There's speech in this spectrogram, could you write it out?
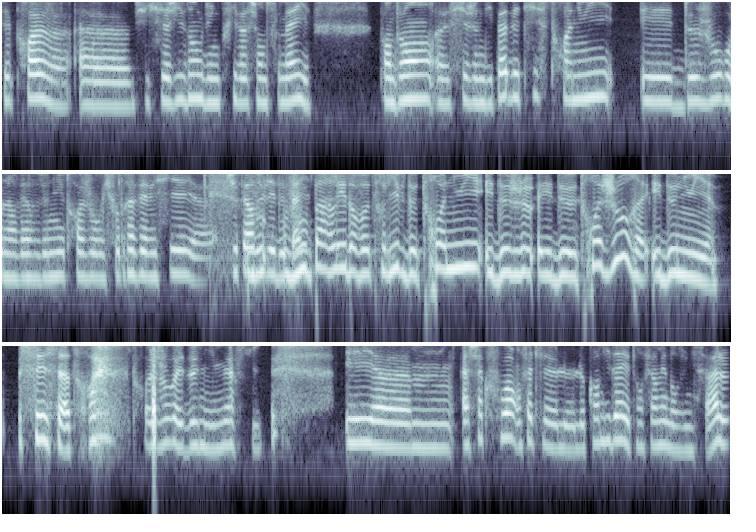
épreuve, euh, puisqu'il s'agit donc d'une privation de sommeil pendant, si je ne dis pas de bêtises, trois nuits et deux jours, ou l'inverse, de nuits et trois jours. Il faudrait vérifier. J'ai perdu les détails. Vous parlez dans votre livre de trois nuits et de, et de trois jours et deux nuits. C'est ça, trois, trois jours et deux nuits, merci. Et à chaque fois, en fait, le candidat est enfermé dans une salle.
